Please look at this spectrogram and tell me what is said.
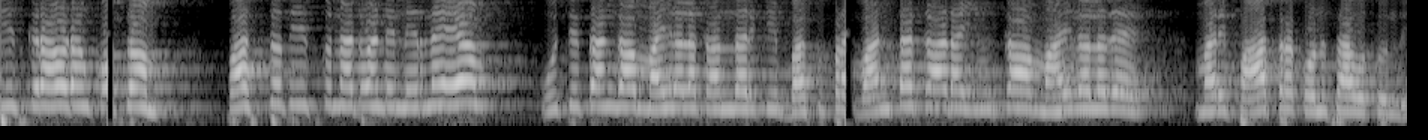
తీసుకురావడం కోసం ఫస్ట్ తీసుకున్నటువంటి నిర్ణయం ఉచితంగా మహిళలకు అందరికీ బస్సు వంటకాడ ఇంకా మహిళలదే మరి పాత్ర కొనసాగుతుంది.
